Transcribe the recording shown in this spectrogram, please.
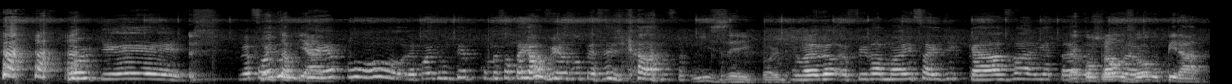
Porque depois de um tempo. Depois de um tempo começou a pegar o vírus no PC de casa. Misericórdia. Mas eu, eu fiz a mãe sair de casa e atrás do comprar um pra- jogo pirata.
